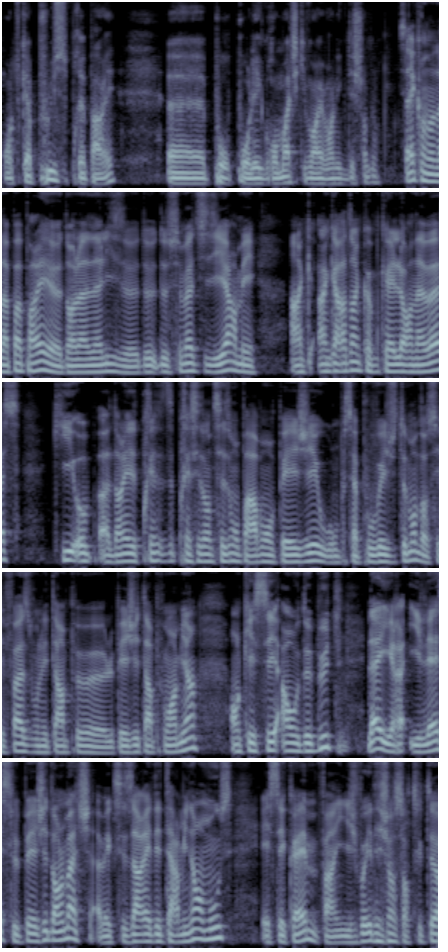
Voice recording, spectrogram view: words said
en tout cas plus préparé. Pour, les gros matchs qui vont arriver en Ligue des Champions. C'est vrai qu'on n'en a pas parlé dans l'analyse de, ce match d'hier, mais un, un, gardien comme Kyler Navas, qui, au, dans les pré précédentes saisons auparavant au PSG, où on, ça pouvait justement, dans ces phases où on était un peu, le PSG était un peu moins bien, encaisser un ou deux buts. Là, il, il laisse le PSG dans le match avec ses arrêts déterminants en mousse. Et c'est quand même, enfin, je voyais des gens sur Twitter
